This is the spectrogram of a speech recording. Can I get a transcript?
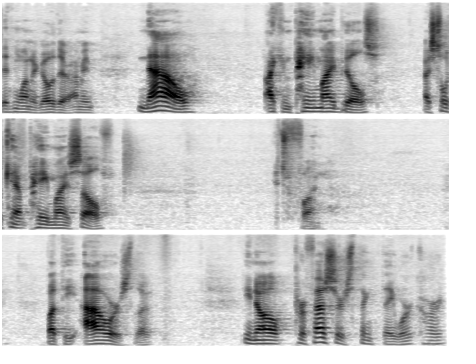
didn't want to go there. I mean, now I can pay my bills. I still can't pay myself. It's fun. But the hours, the, you know, professors think they work hard.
